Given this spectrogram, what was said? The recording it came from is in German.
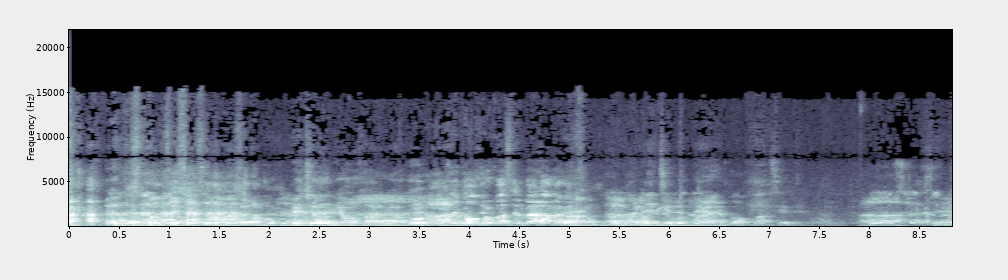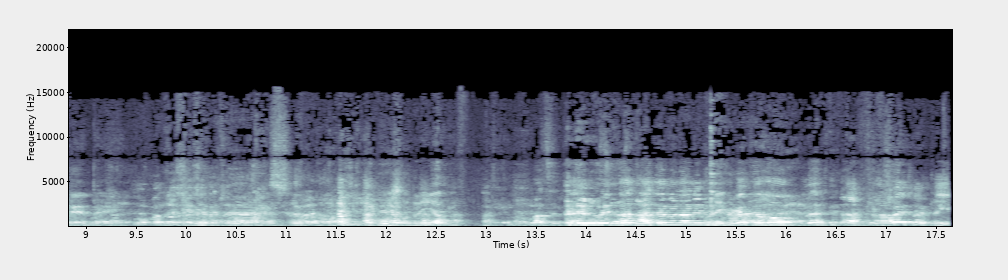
Mund të ishte se të bëjë vetë e njoh. Po, se go për pas Elvera me ka shumë. Ne cilë të e bo pasire. Po mund të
